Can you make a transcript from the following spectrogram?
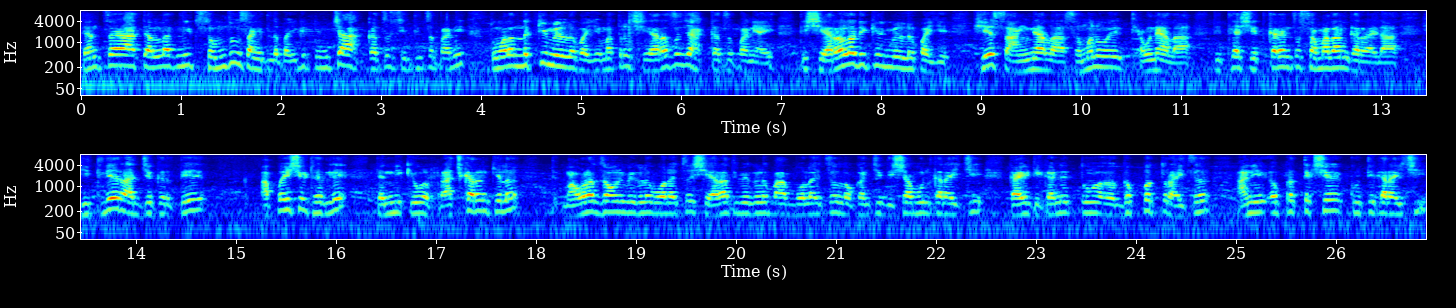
त्यांचा त्यांना नीट समजून सांगितलं पाहिजे की तुमच्या हक्काचं शेतीचं पाणी तुम्हाला नक्की मिळलं पाहिजे. मात्र शहराचं जे हक्काचं पाणी आहे ते शहराला देखील मिळलं पाहिजे. हे सांगण्याला समन्वय ठेवण्याला तिथल्या शेतकऱ्यांचं समाधान करायला इथले राज्यकर्ते अपयशी ठरले. त्यांनी केवळ राजकारण केलं. मावळात जाऊन वेगळं बोलायचं शहरात वेगळं बा- बोलायचं लोकांची दिशाभूल करायची काही ठिकाणी तो गप्पत राहायचं आणि अप्रत्यक्ष कृती करायची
